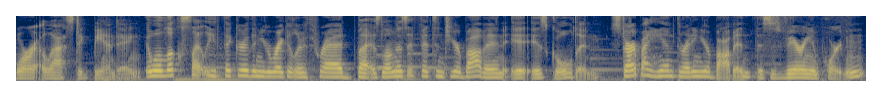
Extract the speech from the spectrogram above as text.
or elastic banding. It will look slightly thicker than your regular thread, but as long as it fits into your bobbin, it is golden. Start by hand threading your bobbin. This is very important.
